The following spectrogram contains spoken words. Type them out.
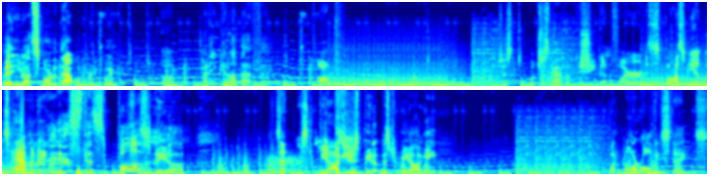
Man, you outsmarted that one pretty quick. Oh, How do you get on that thing? up. Just what just happened? Machine gun fire? Is this Bosnia? What's happening? Is this Bosnia? Is that Mr. Did you Miyagi? just beat up Mr. Miyagi? What are all these things?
